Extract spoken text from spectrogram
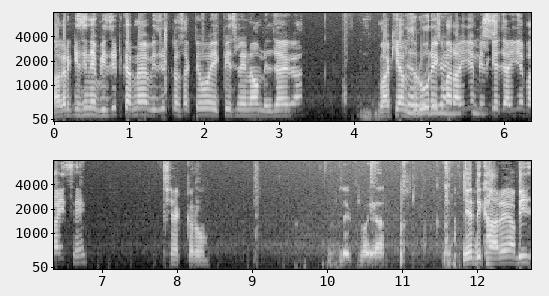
अगर किसी ने विज़िट करना है विज़िट कर सकते हो एक पीस लेना हो मिल जाएगा। बाकी आप ज़रूर एक बार आइए मिल के जाइए भाई से। चेक करो। देख लो यार। ये दिखा रहे हैं अभी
